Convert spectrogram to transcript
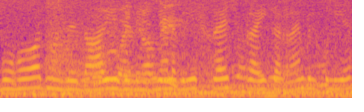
बहुत मज़ेदार ये जलेबियाँ लग रही है। फ्रेश फ्राई कर रहे हैं, बिल्कुल ये।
